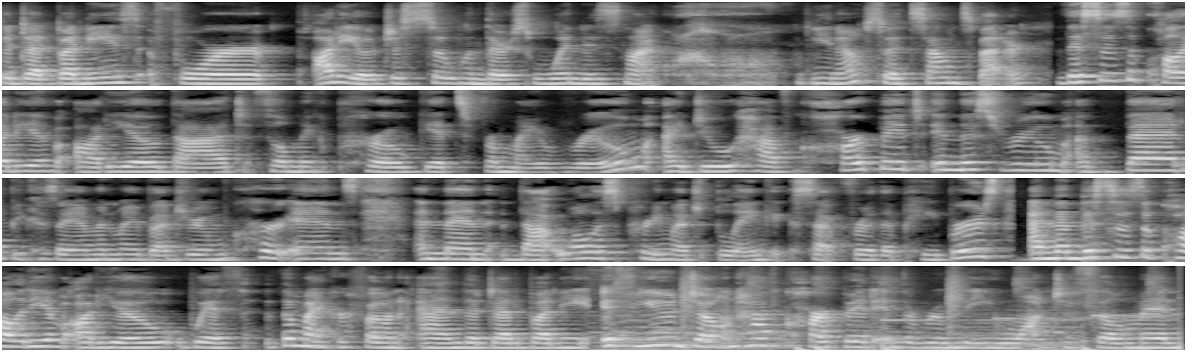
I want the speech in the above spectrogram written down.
the dead bunnies for audio, just so when there's wind, it's not you know, so it sounds better. This is the quality of audio that Filmic Pro gets from my room. I do have carpet in this room, a bed because I am in my bedroom, curtains, and then that wall is pretty much blank except for the papers. And then this is the quality of audio with the microphone and the dead bunny. If you don't have carpet in the room that you want to film in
